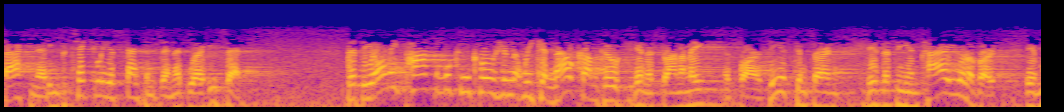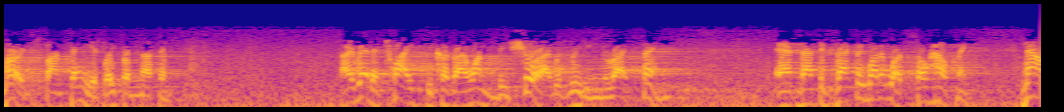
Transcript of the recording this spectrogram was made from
fascinating, particularly a sentence in it where he said, that the only possible conclusion that we can now come to in astronomy, as far as he is concerned, is that the entire universe emerged spontaneously from nothing. I read it twice because I wanted to be sure I was reading the right thing. And that's exactly what it was, so help me. Now,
